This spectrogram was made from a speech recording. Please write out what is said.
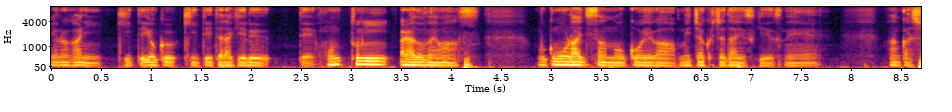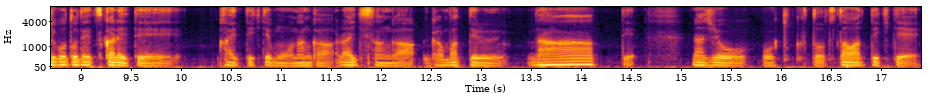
夜中に聞いて、よく聞いていただけるって、本当にありがとうございます。僕もライチさんのお声がめちゃくちゃ大好きですね。なんか仕事で疲れて帰ってきても、なんかライチさんが頑張ってるなーって、ラジオを聞くと伝わってきて、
